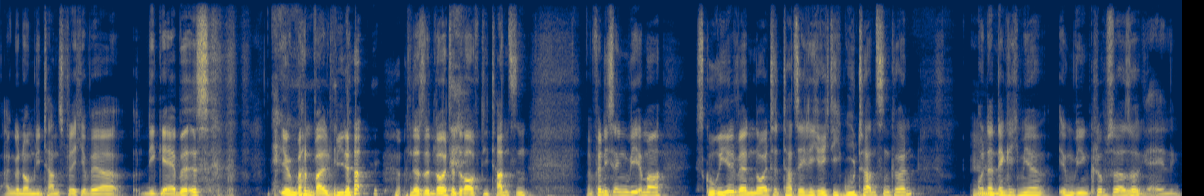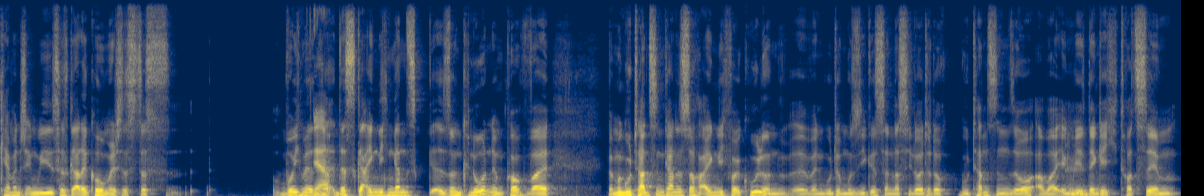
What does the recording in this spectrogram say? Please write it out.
angenommen die Tanzfläche wäre, die gäbe es, irgendwann bald wieder, und da sind Leute drauf, die tanzen, dann finde ich es irgendwie immer skurril, wenn Leute tatsächlich richtig gut tanzen können. Und dann mhm. denke ich mir, irgendwie in Clubs oder so, ey, Mensch, irgendwie ist das gerade komisch. Das, das wo ich mir, ja. das ist eigentlich ein ganz, so ein Knoten im Kopf, weil wenn man gut tanzen kann, ist doch eigentlich voll cool und äh, wenn gute Musik ist, dann lass die Leute doch gut tanzen, so, aber irgendwie mhm. denke ich trotzdem,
